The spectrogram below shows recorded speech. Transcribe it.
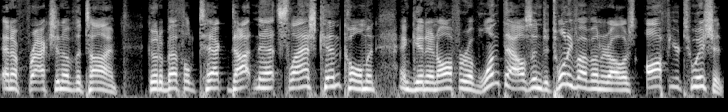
and a fraction of the time. Go to betheltech.net slash Ken Coleman and get an offer of $1,000 to $2,500 off your tuition.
